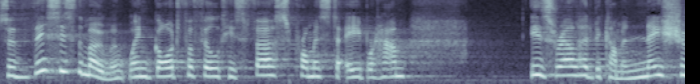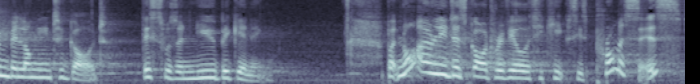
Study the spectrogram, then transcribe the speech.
So, this is the moment when God fulfilled his first promise to Abraham. Israel had become a nation belonging to God. This was a new beginning. But not only does God reveal that he keeps his promises,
